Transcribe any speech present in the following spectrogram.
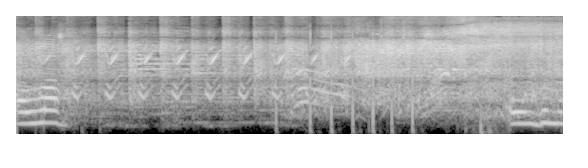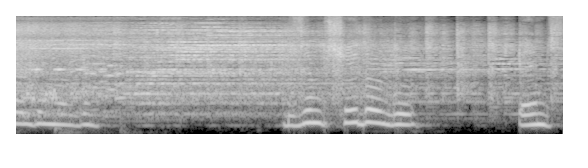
Allah. Öldüm öldüm öldüm. Bizim şey de öldü. Ems.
